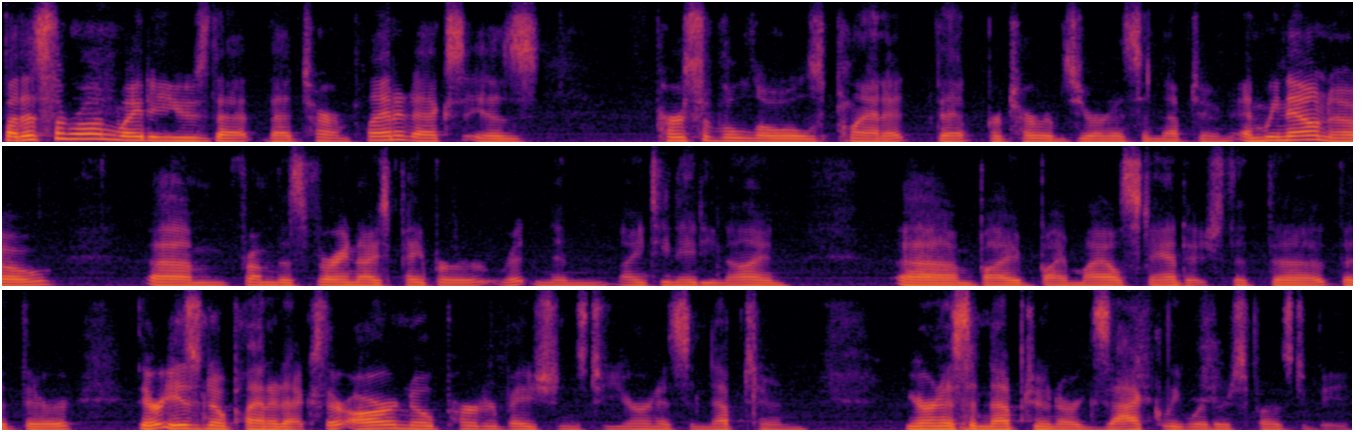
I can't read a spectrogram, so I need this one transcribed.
but it's the wrong way to use that that term. Planet X is Percival Lowell's planet that perturbs Uranus and Neptune, and we now know um, from this very nice paper written in 1989 um, by by Myles Standish that the that there there is no Planet X. There are no perturbations to Uranus and Neptune. Uranus and Neptune are exactly where they're supposed to be.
